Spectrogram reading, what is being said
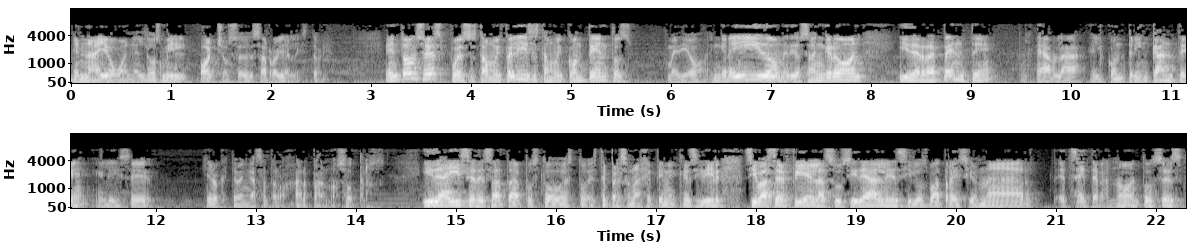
En Iowa, en el 2008, se desarrolla la historia. Entonces, pues está muy feliz, está muy contento, es medio engreído, medio sangrón, y de repente, pues le habla el contrincante y le dice, quiero que te vengas a trabajar para nosotros. Y de ahí se desata pues todo esto. Este personaje tiene que decidir si va a ser fiel a sus ideales, si los va a traicionar, etcétera, ¿no? Entonces,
